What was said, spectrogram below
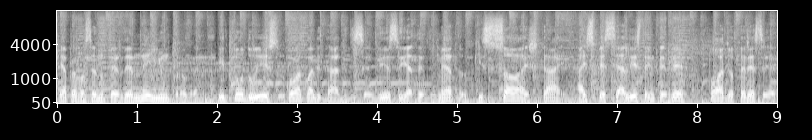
que é para você não perder nenhum programa. E tudo isso com a qualidade de serviço e atendimento que só a Sky, a especialista em TV, pode oferecer.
